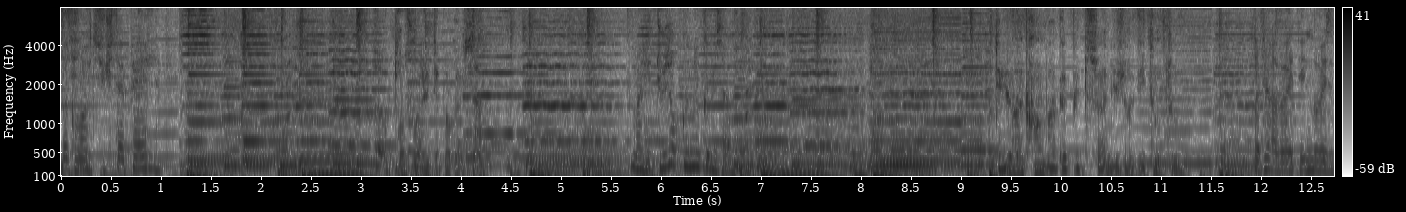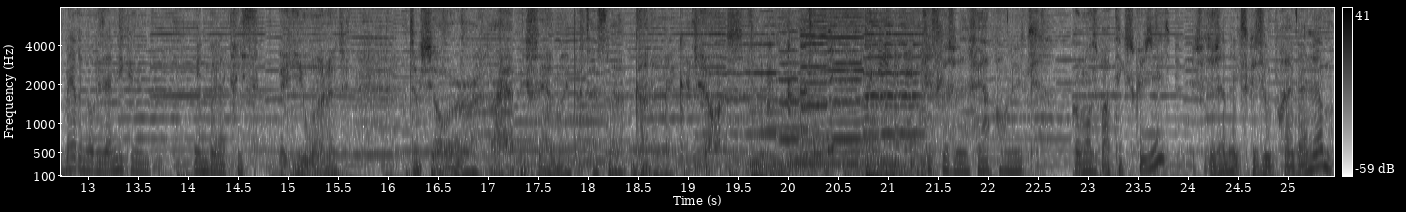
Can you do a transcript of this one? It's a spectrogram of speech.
Bah, comment veux-tu que je t'appelle Autrefois, j'étais pas comme ça. Moi, j'ai toujours connu comme ça. Tu devrais prendre un peu plus de soin du gens qui t'entourent. Je préfère avoir été une mauvaise mère, une mauvaise amie qu'une une bonne actrice. But you wanted to show her a happy family, but that's not gonna make her jealous. Qu'est-ce que je vais faire pour Luc? Commence par t'excuser. Je t'ai jamais excusé auprès d'un homme.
